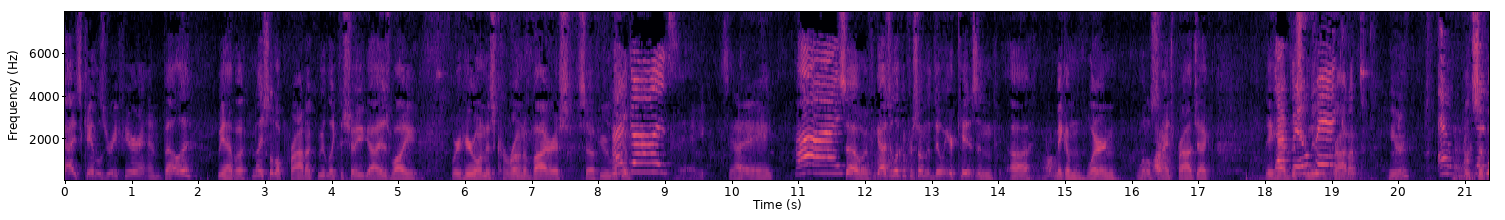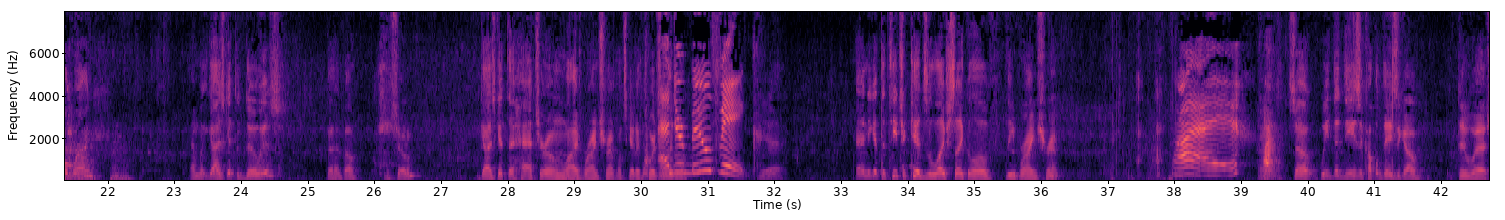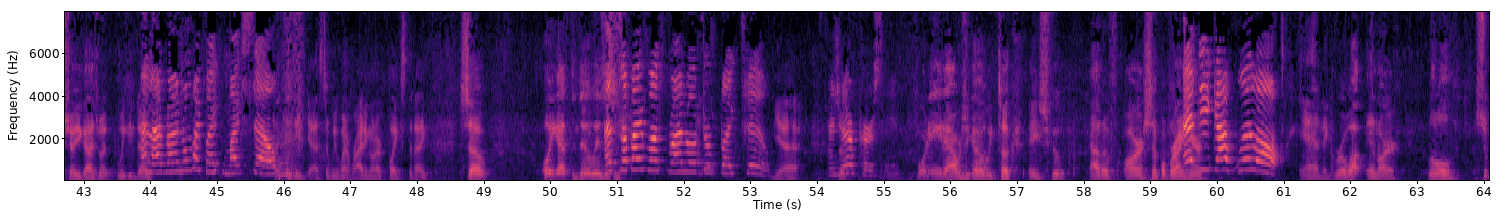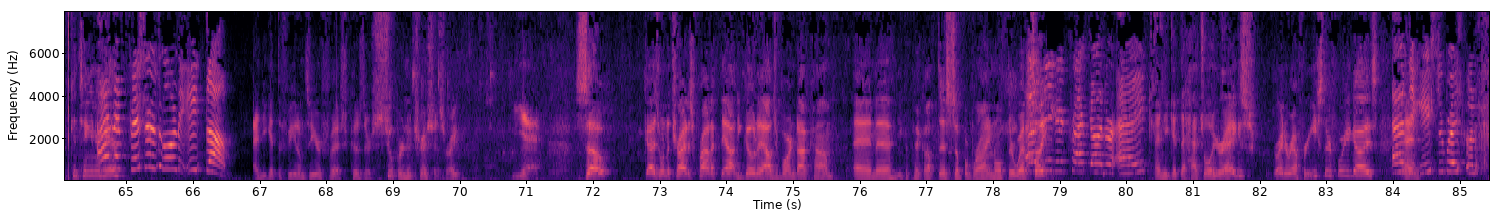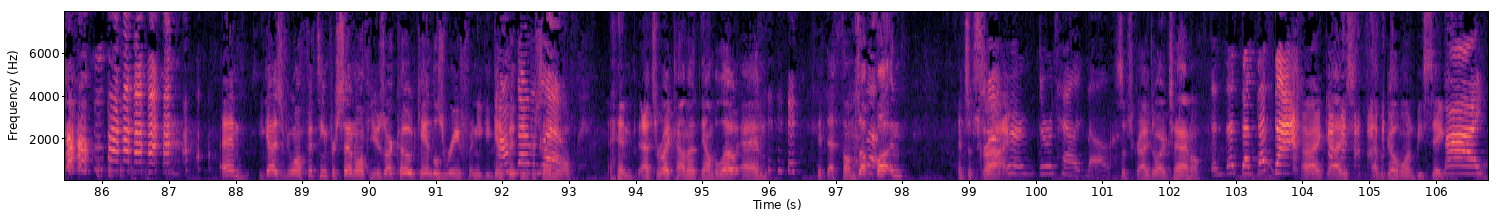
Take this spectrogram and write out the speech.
guys, Candelz Reef here and Bella. We have a nice little product we'd like to show you guys while you, we're here on this coronavirus. So if you're looking, Hi guys. hey, say hey. Hi. So if you guys are looking for something to do with your kids and uh, make them learn a little science project, they have this new product here And called Simple Brine. And what you guys get to do is, go ahead, Bella. Let's show them. You guys get to hatch your own live brine shrimp. Let's get it towards the And you're moving. Yeah. And you get to teach your kids the life cycle of the brine shrimp. Hi. So we did these a couple days ago to uh, show you guys what, we can do. And I ride on my bike myself. yes, and we went riding on our bikes today. So all you have to do is and somebody must ride on their bike too. yeah. And So- person. 48 hours ago, we took a scoop out of our simple brine And here. he got little. Yeah, and they grew up in our little soup container And here. the fish is going to eat them. and you get to feed them to your fish because they're super nutritious, right? Yeah. So, guys want to try this product out, you go to algaebarn.com and uh, you can pick up this simple brine off their And website, we can crack other eggs. and you get to hatch all your eggs right around for Easter for you guys. And, And- the Easter Bunny's going to come. And you guys, if you want 15% off, use our code Candelz Reef, and you can get Comment 15% off. And that's right, comment down below and hit that thumbs up button and subscribe. They're, they're. Subscribe to our channel. Da, da, da, da, da. All right, guys, have a good one. Be safe. Bye.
